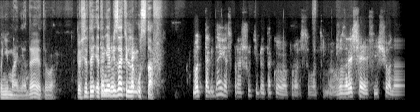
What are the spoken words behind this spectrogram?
понимание да, этого. То есть это, это не обязательно тогда, устав. Вот тогда я спрошу тебя такой вопрос. Вот возвращаясь еще на,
